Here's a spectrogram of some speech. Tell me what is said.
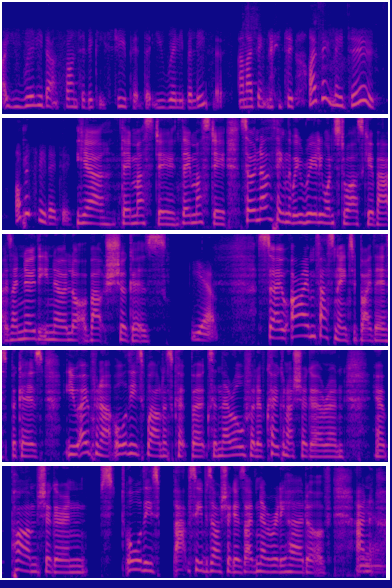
are you really that scientifically stupid that you really believe this? And I think they do. I think they do. Obviously, they do. Yeah, they must do. They must do. So, another thing that we really wanted to ask you about is I know that you know a lot about sugars. Yeah. So I'm fascinated by this because you open up all these wellness cookbooks and they're all full of coconut sugar and you know palm sugar and all these absolutely bizarre sugars I've never really heard of. And yeah.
